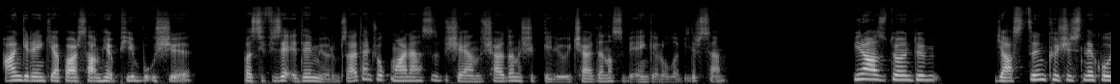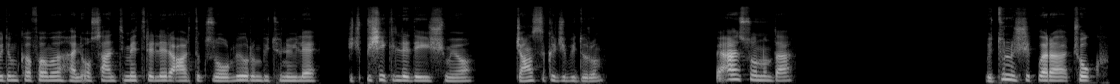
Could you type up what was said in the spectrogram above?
Hangi renk yaparsam yapayım bu ışığı pasifize edemiyorum. Zaten çok manasız bir şey yani dışarıdan ışık geliyor. İçeride nasıl bir engel olabilirsem. Biraz döndüm. Yastığın köşesine koydum kafamı. Hani o santimetreleri artık zorluyorum bütünüyle. Hiçbir şekilde değişmiyor. Can sıkıcı bir durum. Ve en sonunda bütün ışıklara çok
